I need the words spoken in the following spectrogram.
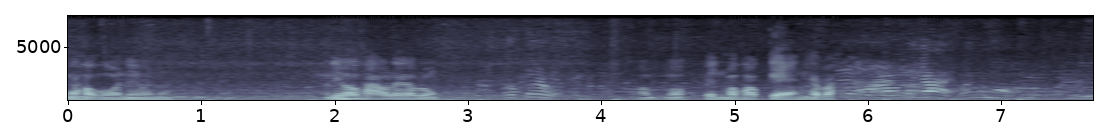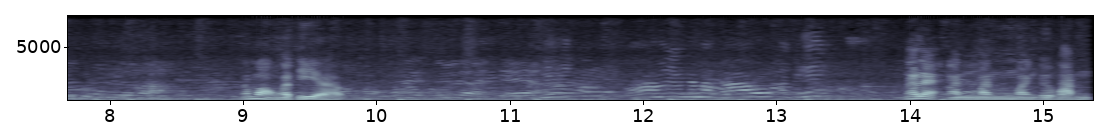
ไม่เอาหัวนี่มันอะอันนี้มะพร้าวอะไรครับลุงข้าวแก้วเอามะเป็นมะพร้าวแกงใช่ปะไม่ใช่มะหอมน้ำหอมกะทิอะครับอ๋อนี่น้ำมะพร้าวกะทินั่นแหละมันมันมันคือพันธุ์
